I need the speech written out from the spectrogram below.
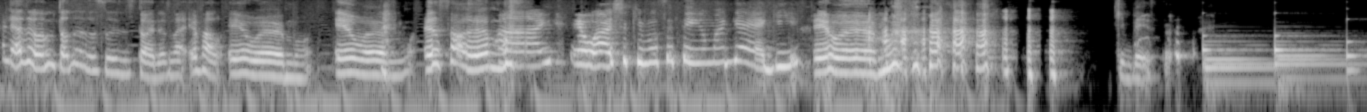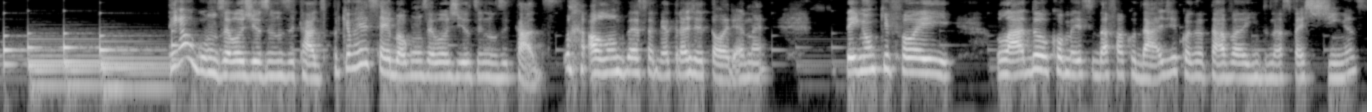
Aliás, eu amo todas as suas histórias, né? Eu falo, eu amo, eu amo, eu só amo. Ai, eu acho que você tem uma gag. Eu amo. que besta. Tem alguns elogios inusitados, porque eu recebo alguns elogios inusitados ao longo dessa minha trajetória, né? Tem um que foi lá do começo da faculdade, quando eu tava indo nas festinhas.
